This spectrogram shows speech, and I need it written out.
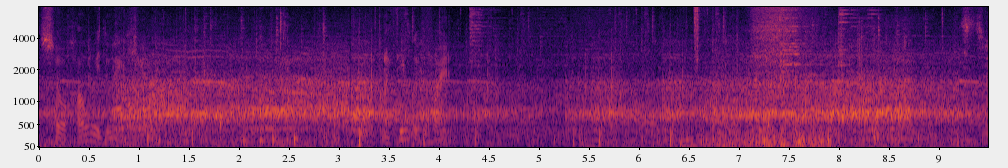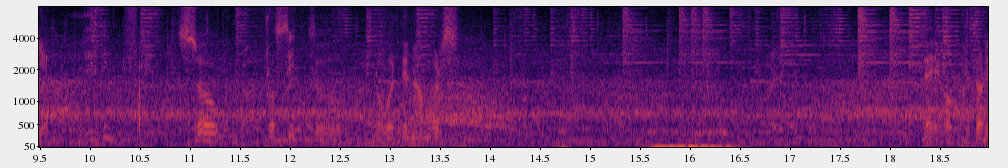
So how are we doing here? I think we're fine. Yeah, I think we're fine. So proceed to lower the numbers. There you go, do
